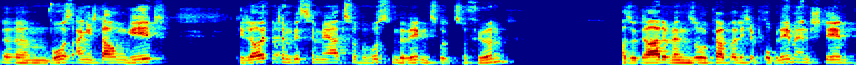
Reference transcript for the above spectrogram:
ähm, wo es eigentlich darum geht, die Leute ein bisschen mehr zur bewussten Bewegung zurückzuführen. Also gerade wenn so körperliche Probleme entstehen,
